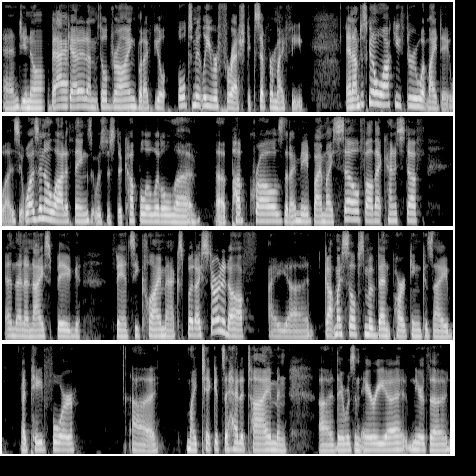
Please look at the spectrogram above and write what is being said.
And you know, back at it, I'm still drawing, but I feel ultimately refreshed, except for my feet. And I'm just going to walk you through what my day was. It wasn't a lot of things. It was just a couple of little uh, uh, pub crawls that I made by myself, all that kind of stuff, and then a nice big fancy climax. But I started off. I uh, got myself some event parking because I I paid for uh, my tickets ahead of time, and uh, there was an area near the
